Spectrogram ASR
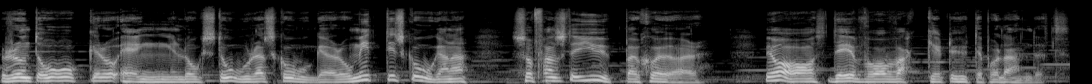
Runt åker och äng låg stora skogar och mitt i skogarna så fanns det djupa sjöar. Ja, det var vackert ute på landet.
